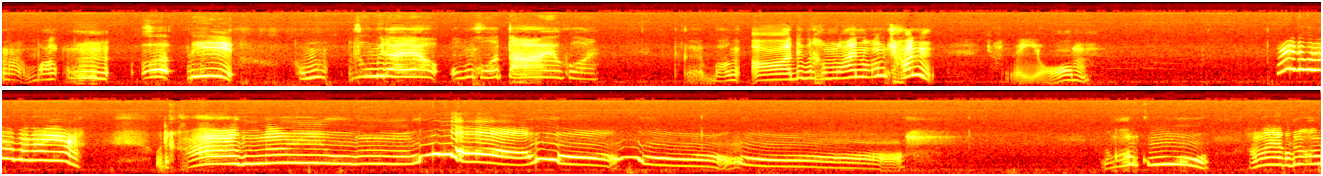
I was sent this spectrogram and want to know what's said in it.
อะบังเออเออพี่ ผมสู้ไม่ได้แล้ว ผมขอตายก่อน แกบังอาจได้มาทำร้ายน้องฉัน ฉันไม่ยอมไม่ได้มาทำอะไรอะโอ้ยฆ่ามึงไงโอ้โหน้องกูทำอะไรกับน้อง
